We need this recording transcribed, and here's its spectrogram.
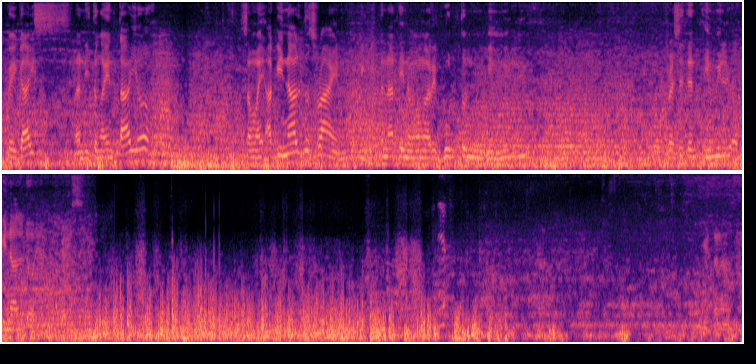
Okay guys, nandito ngayon tayo sa may Aguinaldo Shrine. Nakikita natin ang mga rebulto ni Emilio. President Emilio Aguinaldo. Yan guys. Nakikita natin.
